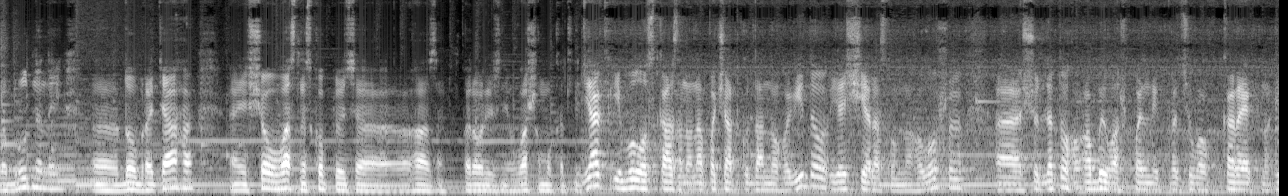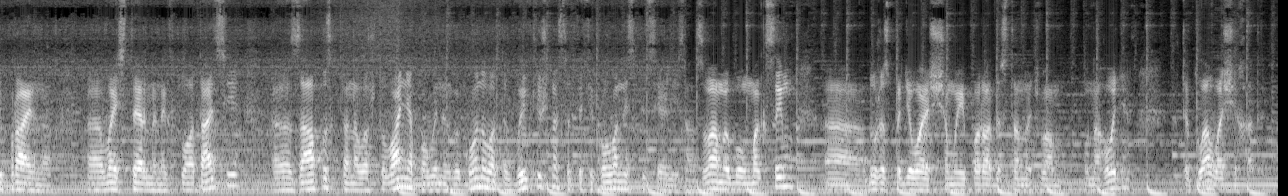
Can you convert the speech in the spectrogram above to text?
забруднений, е, добра тяга, е, що у вас не скоплюються гази перелізні у вашому котлі. Як і було сказано на початку даного відео, я ще раз вам наголошую, е, що для того, аби ваш пальник працював коректно і правильно весь термін експлуатації, запуск та налаштування повинен виконувати виключно сертифікований спеціаліст. З вами був Максим. Дуже сподіваюся, що мої поради стануть вам у нагоді. Тепла ваші хати.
